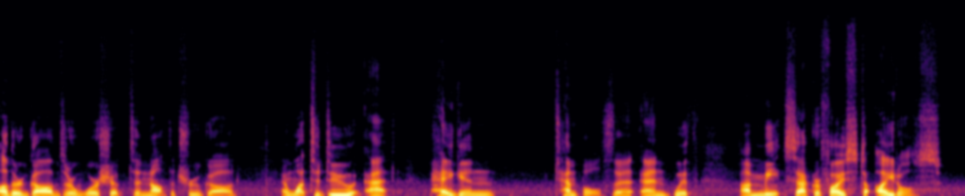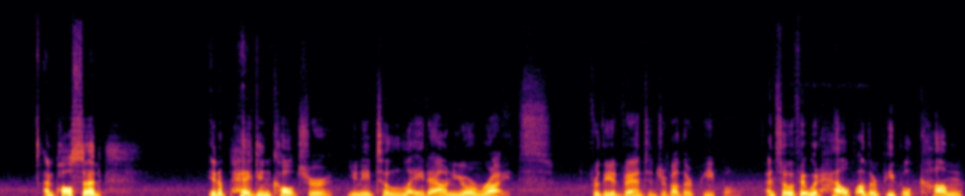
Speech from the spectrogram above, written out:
other gods are worshipped and not the true God, and what to do at pagan temples and, and with uh, meat sacrificed to idols. And Paul said, in a pagan culture, you need to lay down your rights for the advantage of other people. And so, if it would help other people come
